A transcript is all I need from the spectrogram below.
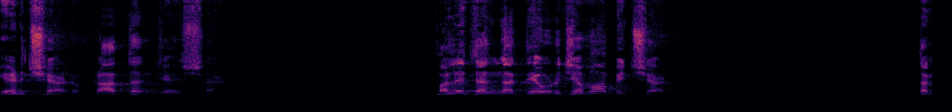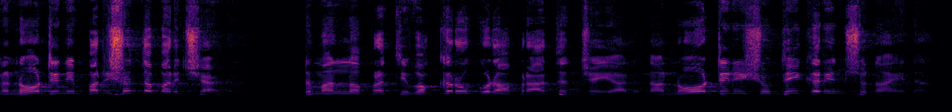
ఏడ్చాడు ప్రార్థన చేశాడు. ఫలితంగా దేవుడు జవాబిచ్చాడు. తన నోటిని పరిశుద్ధపరిచాడు. మనలో ప్రతి ఒక్కరూ కూడా ప్రార్థన చేయాలి. నా నోటిని శుద్ధీకరించు నాయన.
